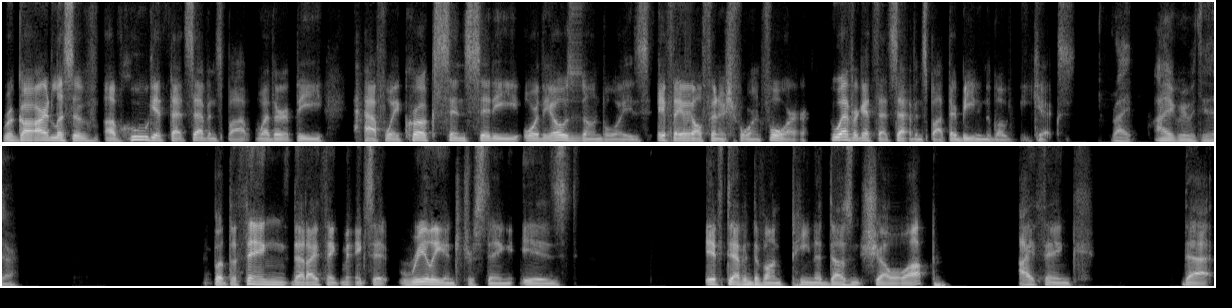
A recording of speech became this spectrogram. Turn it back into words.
regardless of of who gets that seven spot, whether it be halfway crooks, Sin City, or the Ozone Boys, if they all finish four and four, whoever gets that seven spot, they're beating the bogey kicks. Right. I agree with you there. But the thing that I think makes it really interesting is if Devin Devon Pina doesn't show up, I think that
